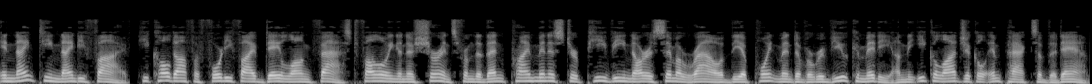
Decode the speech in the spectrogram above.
In 1995, he called off a 45-day-long fast following an assurance from the then Prime Minister P. V. Narasimha Rao of the appointment of a review committee on the ecological impacts of the dam.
